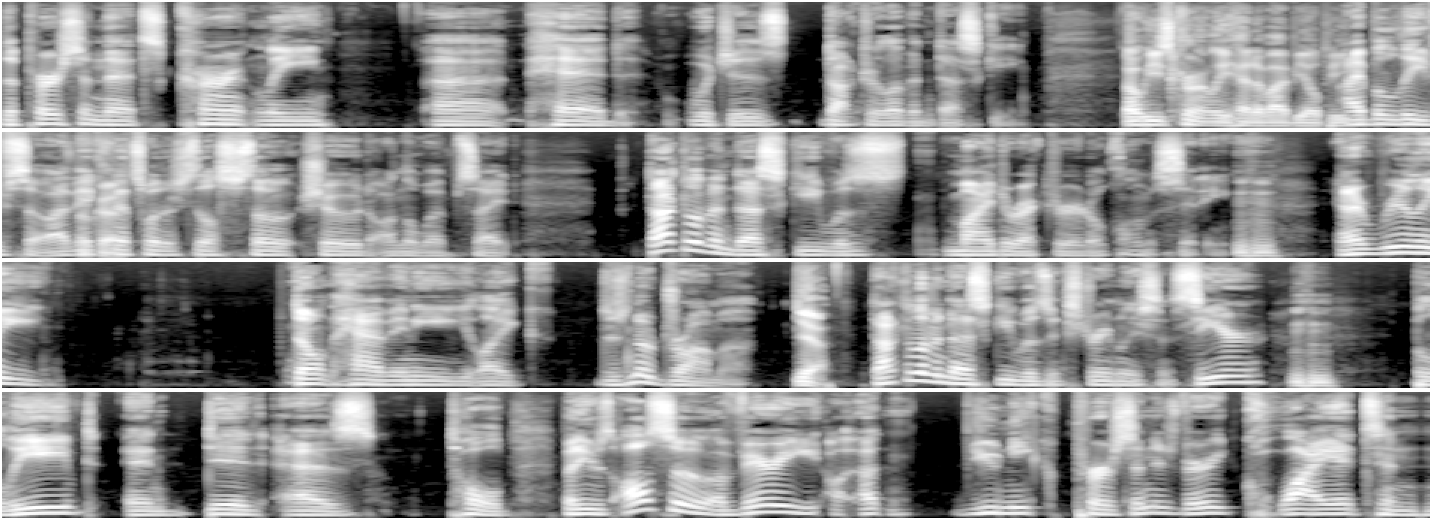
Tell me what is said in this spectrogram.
the person that's currently uh, head, which is Dr. Levendusky. oh, he's currently head of IBLP. I believe so. I think Okay. that's what it still so showed on the website. Dr. Levendusky was my director at Oklahoma City, Mm-hmm. and I really don't have any like. There's no drama. yeah, Dr. Levendusky was extremely sincere, Mhm. believed, and did as told. But he was also a very uh, unique person. He was very quiet and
